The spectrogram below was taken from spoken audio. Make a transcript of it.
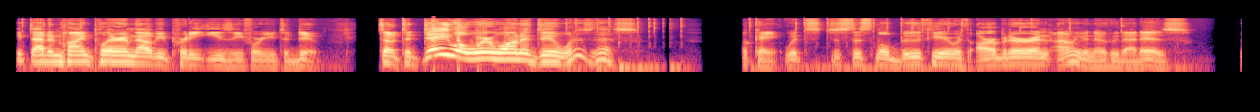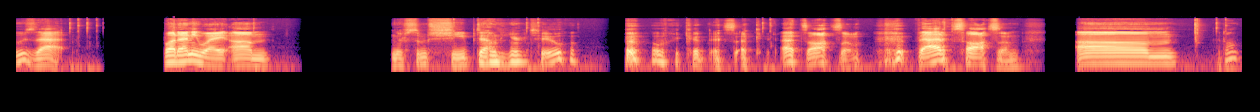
Keep that in mind, Plarium. That would be pretty easy for you to do. So today what we want to do... What is this? Okay, it's just this little booth here with Arbiter, and I don't even know who that is. Who's that? But anyway, um, there's some sheep down here too. oh my goodness. Okay, that's awesome. That is awesome. Um, I don't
